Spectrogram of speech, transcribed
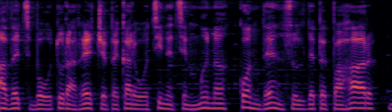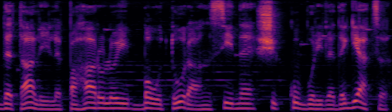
Aveți băutura rece pe care o țineți în mână, condensul de pe pahar, detaliile paharului, băutura în sine și cuburile de gheață.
